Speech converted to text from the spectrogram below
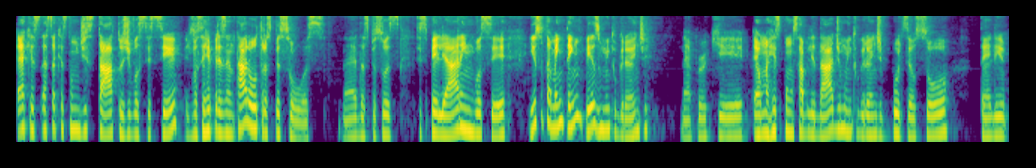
é essa questão de status, de você ser, de você representar outras pessoas, né? Das pessoas se espelharem em você. Isso também tem um peso muito grande, né? Porque é uma responsabilidade muito grande. Putz, eu sou. Tem ali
